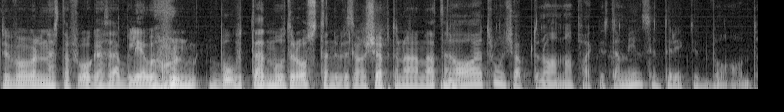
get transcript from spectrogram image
Det var väl nästa fråga, så här, blev hon botad mot rosten? Det vill säga hon köpte något annat? än- Ja, jag tror hon köpte något annat faktiskt. Jag minns inte riktigt vad.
